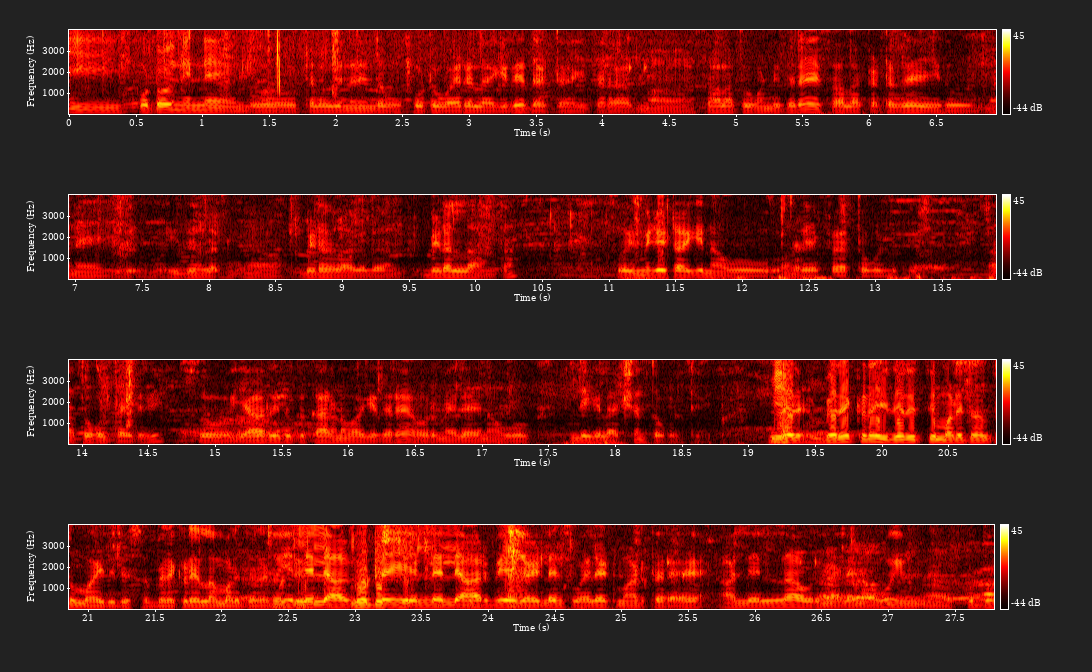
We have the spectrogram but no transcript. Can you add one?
ಈ ಫೋಟೋ ನಿನ್ನೆ ಒಂದು ಕೆಲವು ದಿನದಿಂದ ಫೋಟೋ ವೈರಲ್ ಆಗಿದೆ ದಟ್ ಈ ಥರ ಸಾಲ ತೊಗೊಂಡಿದ್ದಾರೆ ಸಾಲ ಕಟ್ಟದೆ ಇದು ಮನೆ ಇದು ಇದೆಲ್ಲ ಬಿಡಲಾಗದ ಬಿಡಲ್ಲ ಅಂತ. ಸೊ ಇಮಿಡಿಯೇಟಾಗಿ ನಾವು ಒಂದು ಎಫ್ ಐ ಆರ್ ತೊಗೊಳ್ತೀವಿ ತೊಗೊಳ್ತಾ ಇದ್ದೀವಿ. ಸೊ ಯಾರು ಇದಕ್ಕೆ ಕಾರಣವಾಗಿದ್ದಾರೆ ಅವ್ರ ಮೇಲೆ ನಾವು ಲೀಗಲ್ ಆ್ಯಕ್ಷನ್ ತಗೊಳ್ತೀವಿ. ಬೇರೆ ಬೇರೆ ಕಡೆ ಇದೇ ರೀತಿ ಮಾಡಿದ್ದಾರೆ ಅಂತ ಮಾಹಿತಿ ಇದೆ ಸರ್. ಬೇರೆ ಕಡೆ ಎಲ್ಲ ಮಾಡಿದ್ದಾರೆ. ಸೊ ಎಲ್ಲೆಲ್ಲಿ ಆಗುತ್ತೆ ಎಲ್ಲೆಲ್ಲಿ R B I guidelines violate ಮಾಡ್ತಾರೆ ಅಲ್ಲೆಲ್ಲ ಅವ್ರ ಮೇಲೆ ನಾವು ಖುದ್ದು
